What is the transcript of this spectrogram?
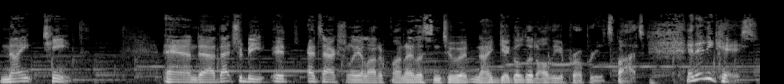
19th. And uh, that should be it. It's actually a lot of fun. I listened to it and I giggled at all the appropriate spots. In any case,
